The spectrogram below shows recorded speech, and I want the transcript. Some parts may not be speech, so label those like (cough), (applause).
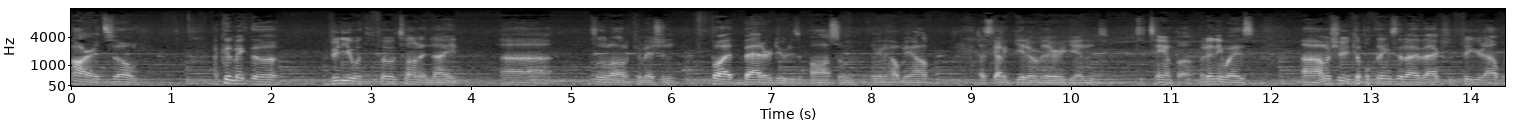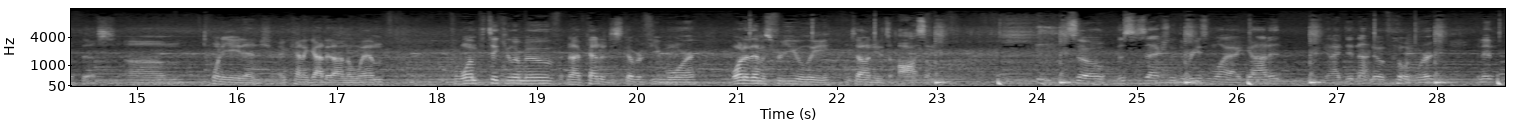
Alright, so I couldn't make the video with the photon at night. Uh, it's a little out of commission, but Batter Dude is awesome. They're gonna help me out. I just gotta get over there again to Tampa. But anyways, uh, I'm gonna show you a couple things that I've actually figured out with this. Um, 28 inch. I kind of got it on a whim for one particular move, and I've kind of discovered a few more. One of them is for you, Lee. I'm telling you, it's awesome. So this is actually the reason why I got it, and I did not know if it would work, and it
